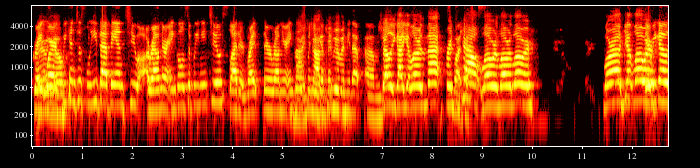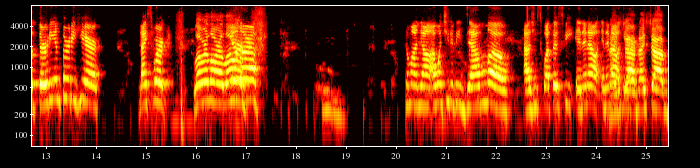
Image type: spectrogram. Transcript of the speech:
Great There we work. go. We, can just leave that band too around our ankles if we need to. Slide it right there around your ankles Nice when job. you give, Keep the, moving. give me that. Um, Shelly, you got to get lower than that for it to count. jacks. Lower, lower, lower. Laura, get lower. there we go. 30 and 30 here. Nice work. Lower, Laura, lower. Yeah, Laura. Come on, y'all. I want you to be down low as you squat those feet in and out, in and nice out here. Nice job. nice job.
